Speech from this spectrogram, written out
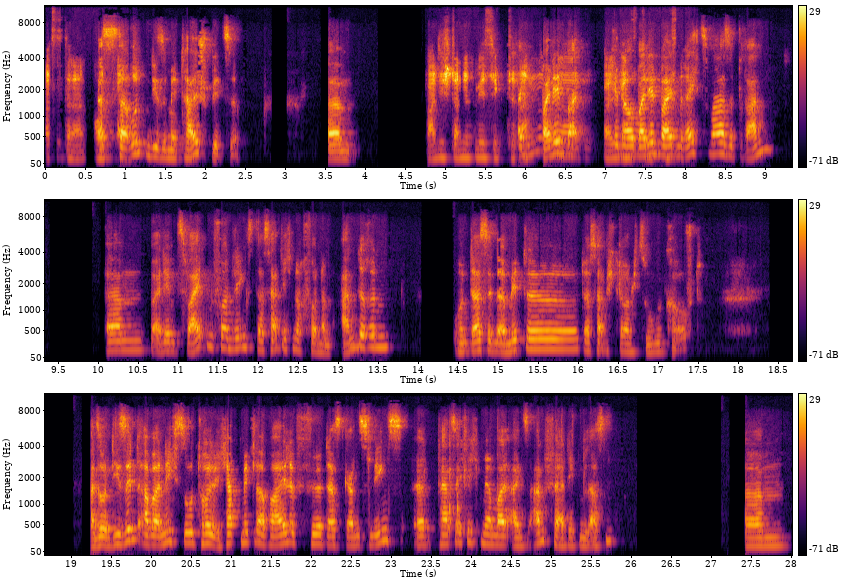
Was ist dann ein das ist da unten diese Metallspitze. Ähm, War die standardmäßig dran? bei den Genau, bei den beiden rechts war sie dran. Ähm, bei dem zweiten von links, das hatte ich noch von einem anderen. Und das in der Mitte, das habe ich, glaube ich, zugekauft. Also die sind aber nicht so toll. Ich habe mittlerweile für das ganz links äh, tatsächlich mir mal eins anfertigen lassen. Ähm,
